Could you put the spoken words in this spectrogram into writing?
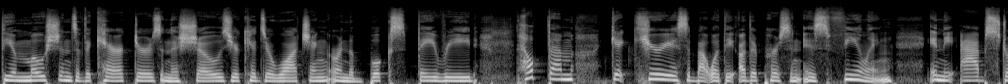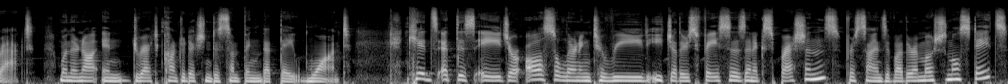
the emotions of the characters in the shows your kids are watching or in the books they read. Help them get curious about what the other person is feeling in the abstract when they're not in direct contradiction to something that they want. Kids at this age are also learning to read each other's faces and expressions for signs of other emotional states.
